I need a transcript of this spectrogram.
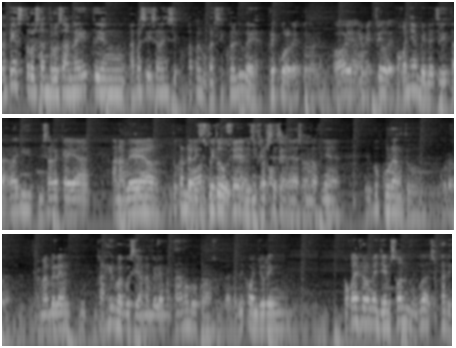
Tapi yang terusan-terusannya itu yang apa sih istilahnya sik- apa bukan sequel juga ya? Prequel ya hitungannya. Oh yang Emmett ya? Pokoknya yang beda cerita lagi. Misalnya kayak Annabelle itu kan dari Oh, situ tuh universe ya spin-off-nya. Itu gue kurang tuh. Kurang. ya? Annabelle yang terakhir bagus sih. Annabelle yang pertama gue kurang suka. Tapi Conjuring pokoknya filmnya James Wan gue suka deh.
